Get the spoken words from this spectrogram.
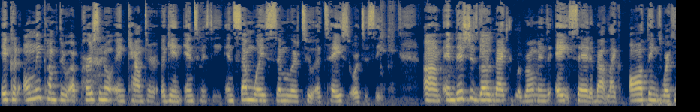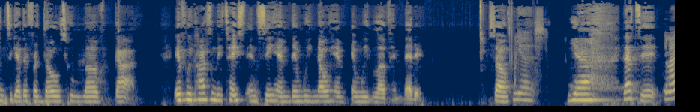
It could only come through a personal encounter, again, intimacy, in some ways similar to a taste or to see. Um, and this just goes back to what Romans 8 said about like all things working together for those who love God. If we constantly taste and see Him, then we know Him and we love Him better. So, yes. Yeah, that's it. And I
